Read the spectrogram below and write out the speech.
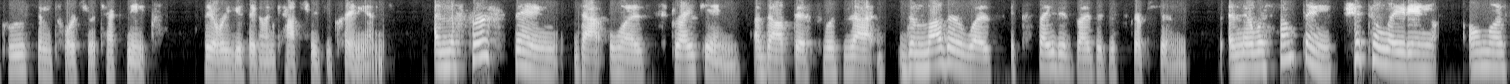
gruesome torture techniques they were using on captured Ukrainians. And the first thing that was striking about this was that the mother was excited by the descriptions. And there was something titillating, almost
